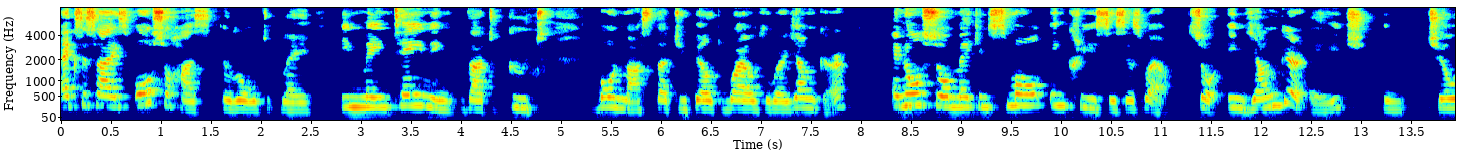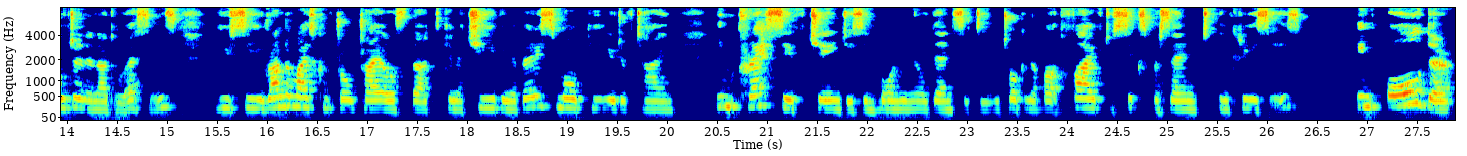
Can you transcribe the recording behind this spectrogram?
exercise also has a role to play in maintaining that good bone mass that you built while you were younger and also making small increases as well. So in younger age, in children and adolescents, you see randomized controlled trials that can achieve in a very small period of time impressive changes in bone mineral density. We're talking about 5 to 6% increases. In older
